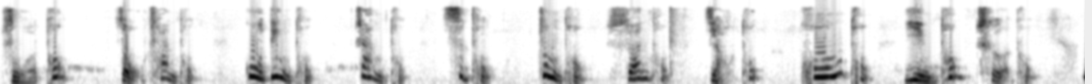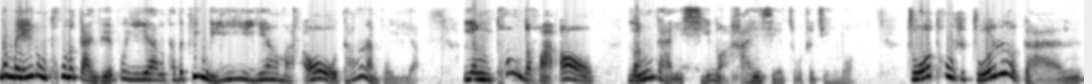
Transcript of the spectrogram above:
灼痛、走串痛、固定痛、胀痛、刺痛、重痛、酸痛、绞痛、空痛、隐痛、扯痛。那每一种痛的感觉不一样，它的病理意义一样吗？哦，当然不一样。冷痛的话，哦，冷感喜暖，寒邪阻滞经络；灼痛是灼热感，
